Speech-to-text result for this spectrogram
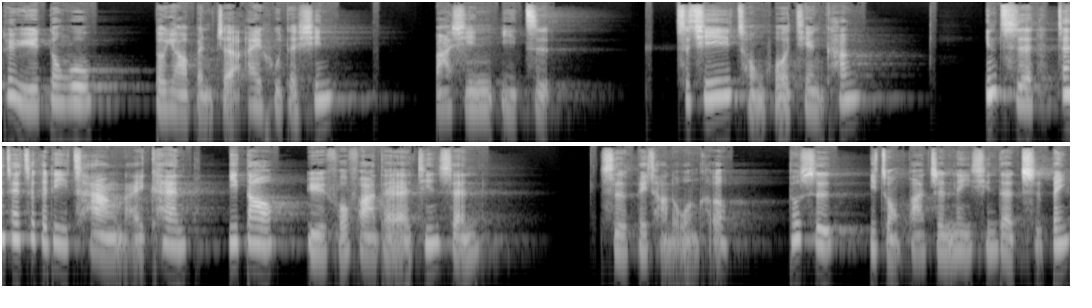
对于动物，都要本着爱护的心。发心医治，使其重获健康。因此，站在这个立场来看，医道与佛法的精神是非常的吻合，都是一种发自内心的慈悲。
